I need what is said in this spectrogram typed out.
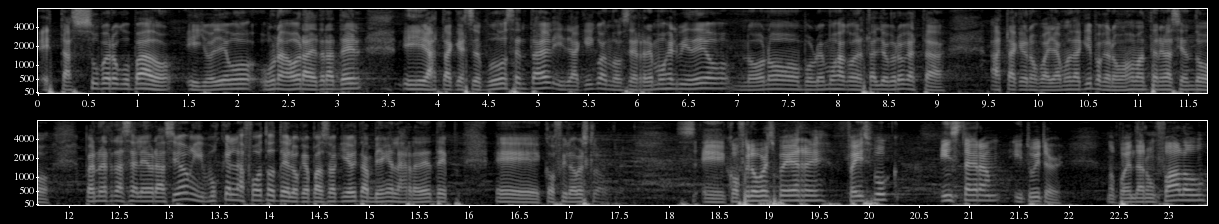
está súper ocupado y yo llevo una hora detrás de él y hasta que se pudo sentar y de aquí cuando cerremos el video no nos volvemos a conectar yo creo que hasta hasta que nos vayamos de aquí porque nos vamos a mantener haciendo pues nuestra celebración y busquen las fotos de lo que pasó aquí hoy también en las redes de eh, Coffee Lovers Club. Eh, Coffee Lovers PR, Facebook, Instagram y Twitter. Nos pueden dar un follow,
